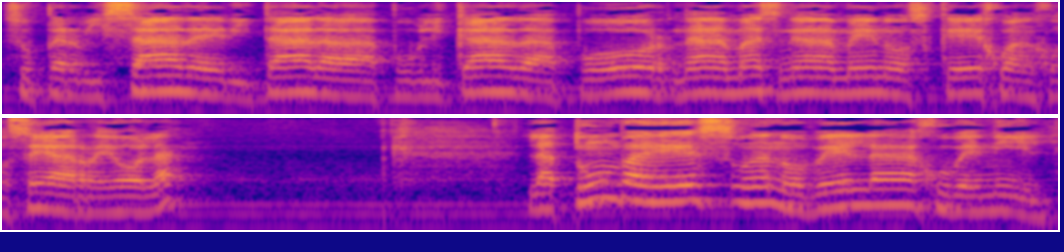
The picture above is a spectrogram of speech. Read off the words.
supervisada, editada, publicada por nada más y nada menos que Juan José Arreola, La tumba es una novela juvenil,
